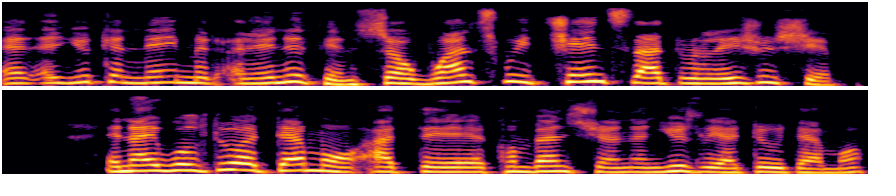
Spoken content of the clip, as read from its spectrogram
and, and you can name it anything. So once we change that relationship and I will do a demo at the convention, and usually I do demo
